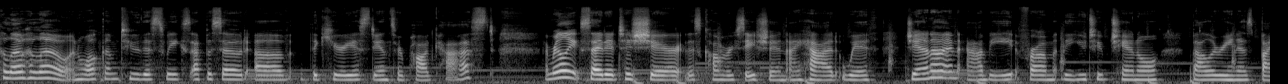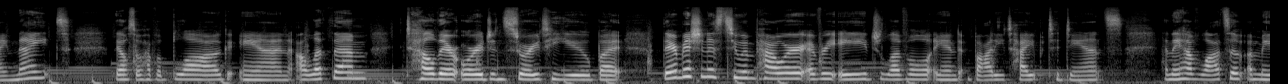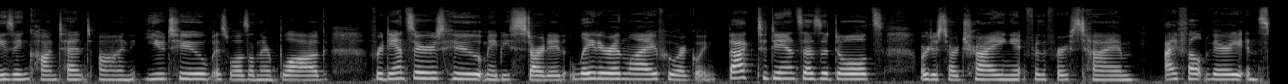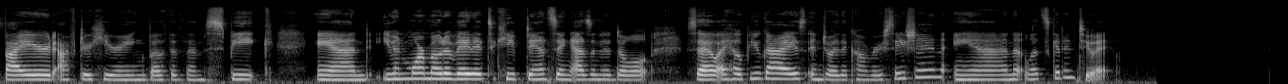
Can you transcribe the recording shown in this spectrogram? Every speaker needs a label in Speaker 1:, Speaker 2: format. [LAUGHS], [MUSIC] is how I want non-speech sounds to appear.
Speaker 1: Hello, hello, and welcome to this week's episode of the Curious Dancer podcast. I'm really excited to share this conversation I had with Jana and Abby from the YouTube channel Ballerinas by Night. They also have a blog, and I'll let them tell their origin story to you. But their mission is to empower every age, level, and body type to dance. And they have lots of amazing content on YouTube as well as on their blog for dancers who maybe started later in life, who are going back to dance as adults, or just are trying it for the first time. I felt very inspired after hearing both of them speak and even more motivated to keep dancing as an adult. So I hope you guys enjoy the conversation and let's get into it.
